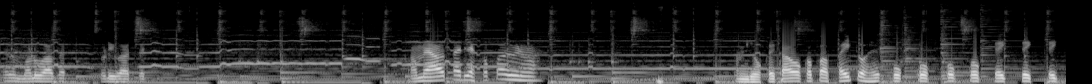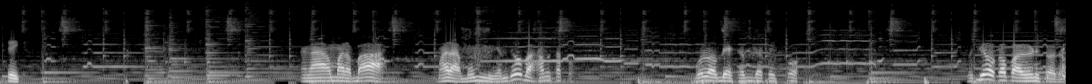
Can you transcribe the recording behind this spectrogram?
ચાલો મળું આગળ થોડી વાર પછી. અમે આવતા રહ્યા કપા વીણવા સમજો કંઈક આવો કપા ફાઈટો હે. કોક કોક કોક કોક ટેક ટેક ટેક ટેક અને આ અમારા બા. મારા મમ્મી સમજો બા, હમ તકો બોલો બે શબ્દ કંઈક કહો. જો કપા વીણતો હતો?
